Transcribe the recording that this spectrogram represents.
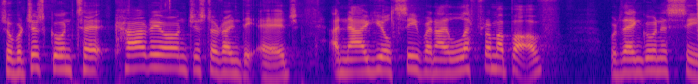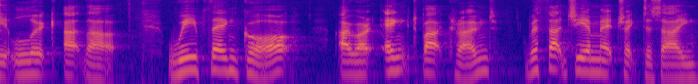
So we're just going to carry on just around the edge and now you'll see when I lift from above, we're then going to see, look at that. We've then got our inked background with that geometric design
